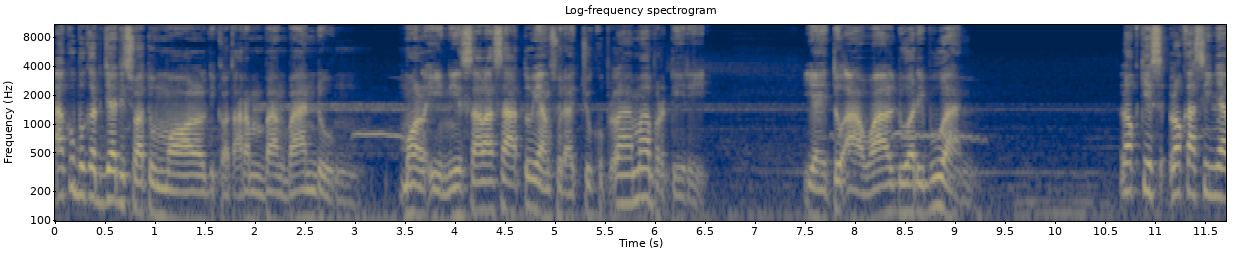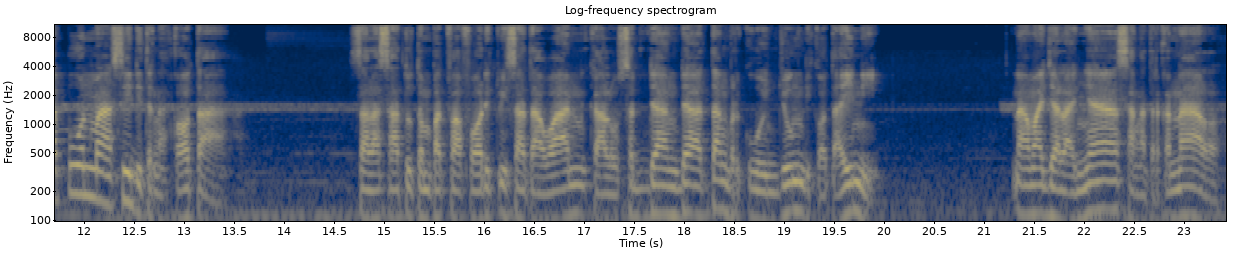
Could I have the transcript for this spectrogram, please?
Aku bekerja di suatu mall di kota Rembang, Bandung. Mall ini salah satu yang sudah cukup lama berdiri Yaitu awal 2000-an Lokis, Lokasinya pun masih di tengah kota Salah satu tempat favorit wisatawan kalau sedang datang berkunjung di kota ini Nama jalannya sangat terkenal.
